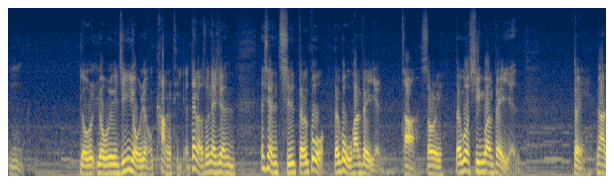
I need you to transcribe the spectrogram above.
嗯。有有已经有人有抗体了，代表说那些人那些人其实得过得过武汉肺炎啊，sorry，得过新冠肺炎。对，那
